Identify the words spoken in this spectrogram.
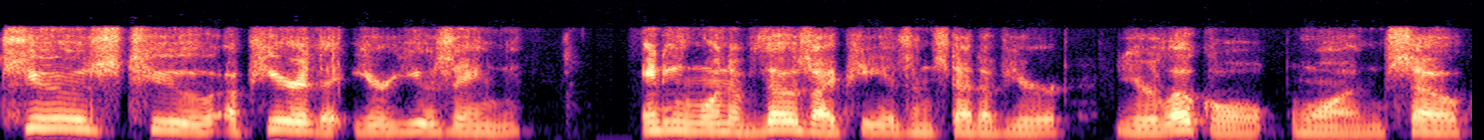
choose to appear that you're using any one of those IPs instead of your your local one. So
